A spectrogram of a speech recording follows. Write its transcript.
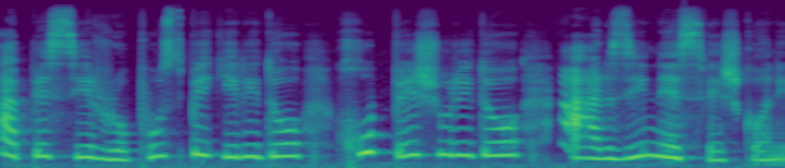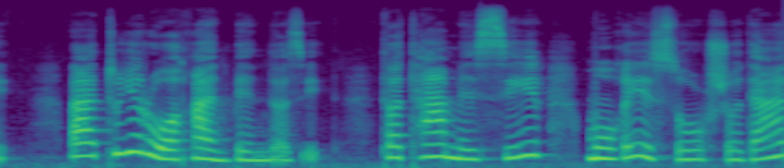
حبه سیر رو پوست بگیرید و خوب بشورید و ارزی نصفش کنید. و توی روغن بندازید تا طعم سیر موقع سرخ شدن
